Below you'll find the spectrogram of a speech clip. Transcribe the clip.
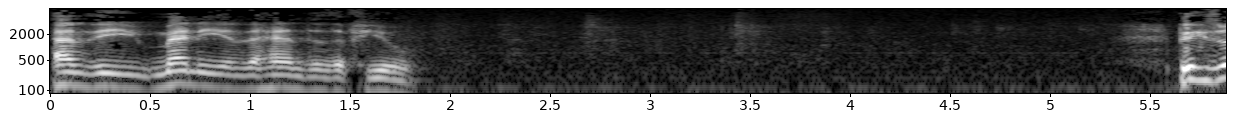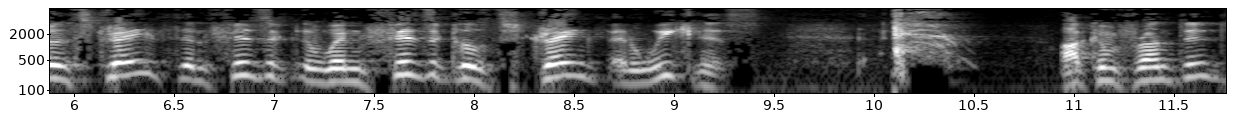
and the many in the hand of the few. Because when strength and physical, when physical strength and weakness are confronted,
